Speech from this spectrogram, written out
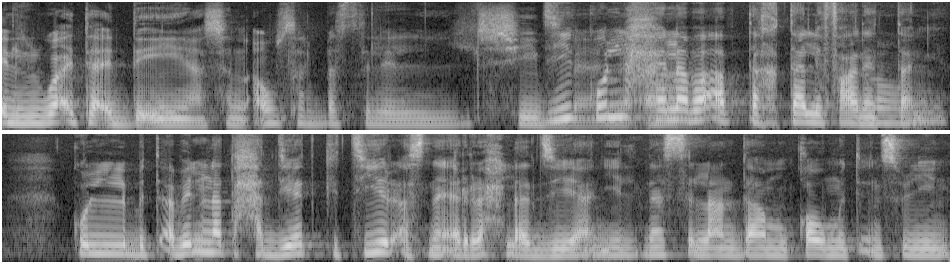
الوقت قد إيه عشان أوصل بس للشيب دي كل آه. حالة بقى بتختلف عن التانية. كل بتقابلنا تحديات كتير أثناء الرحلة دي. يعني الناس اللي عندها مقاومة إنسولين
